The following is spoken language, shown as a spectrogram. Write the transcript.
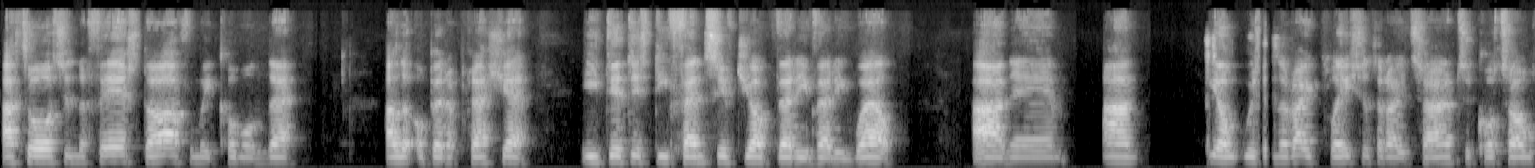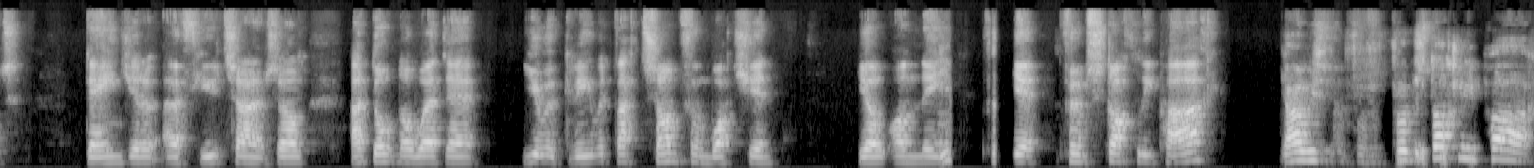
I thought in the first half when we come under a little bit of pressure, he did his defensive job very, very well, and um, and you know was in the right place at the right time to cut out danger a, a few times. So I don't know whether you agree with that, Tom, from watching, you know, on the yeah from Stockley Park. I was from Stockley Park.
